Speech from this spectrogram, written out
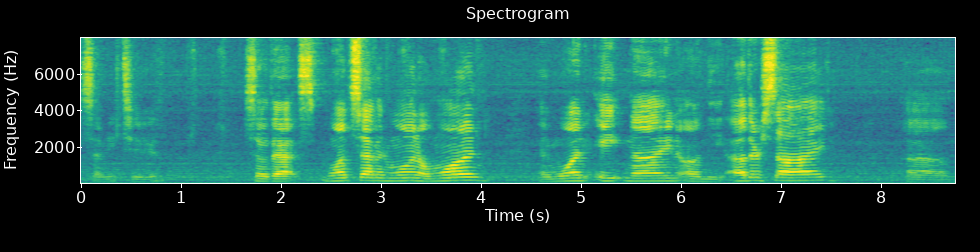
72. So that's 171 on one and 189 on the other side. Um,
